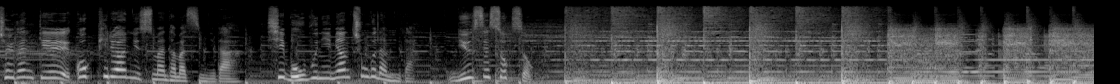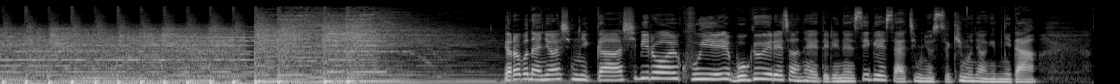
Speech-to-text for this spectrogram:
출근길 꼭 필요한 뉴스만 담았습니다. 15분이면 충분합니다. 뉴스 속속. 여러분 안녕하십니까? 11월 9일 목요일에 전해드리는 CBS 아침 뉴스 김은영입니다.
